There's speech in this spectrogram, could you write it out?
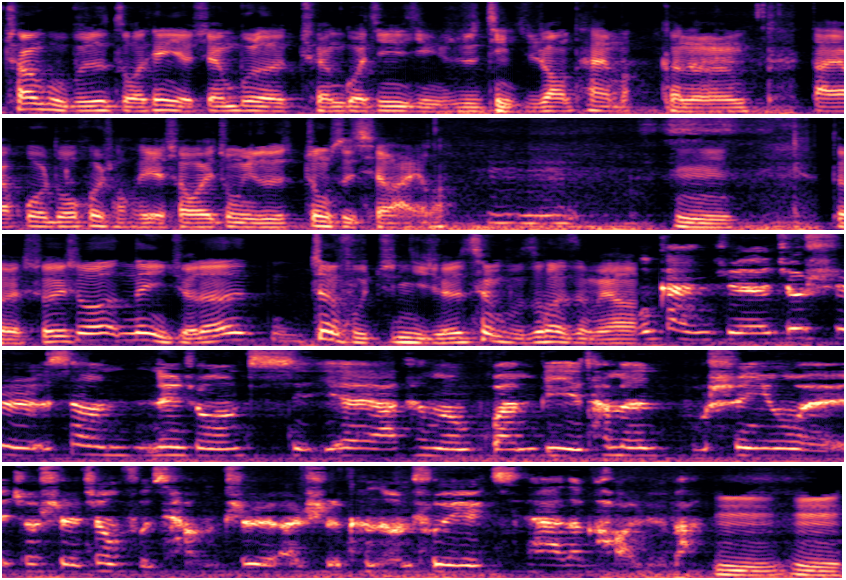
川普不是昨天也宣布了全国经济紧急紧急状态嘛？可能大家或多或少也稍微重视重视起来了。嗯嗯，对，所以说，那你觉得政府？你觉得政府做的怎么样？我感觉就是像那种企业呀，他们关闭，他们不是因为就是政府强制，而是可能出于其他的考虑吧。嗯嗯，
